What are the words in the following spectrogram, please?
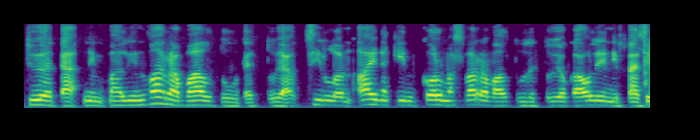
työtä, niin mä olin varavaltuutettu ja silloin ainakin kolmas varavaltuutettu, joka oli, niin pääsi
